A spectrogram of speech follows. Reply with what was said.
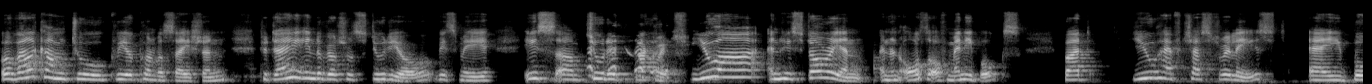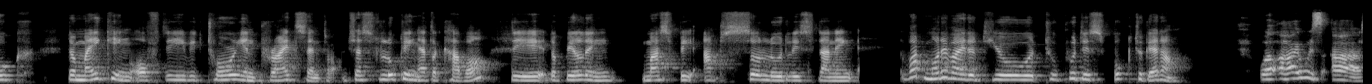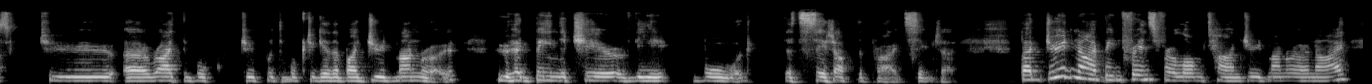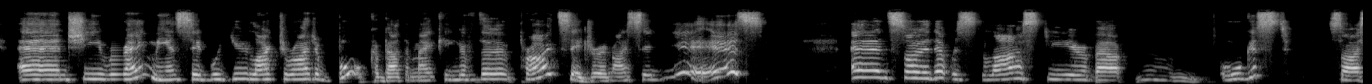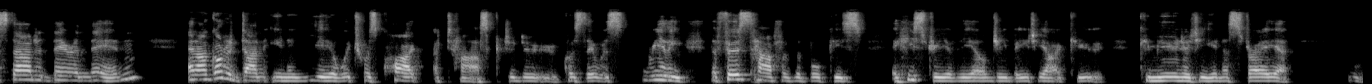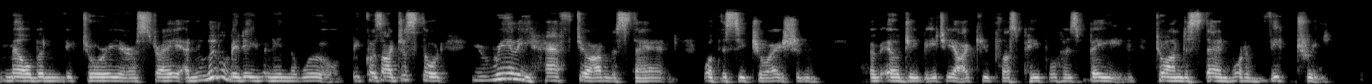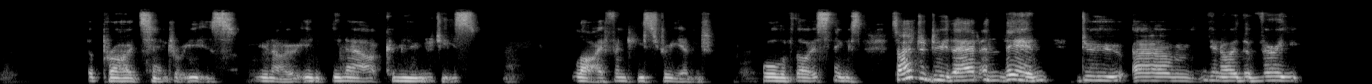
Well, welcome to Queer Conversation. Today in the virtual studio with me is um, Judith Buckrich. You are an historian and an author of many books, but you have just released a book, The Making of the Victorian Pride Center. Just looking at the cover, the, the building must be absolutely stunning. What motivated you to put this book together? Well, I was asked to uh, write the book to put the book together by Jude Munro, who had been the chair of the board that set up the Pride Centre. But Jude and I have been friends for a long time, Jude Munro and I, and she rang me and said, Would you like to write a book about the making of the Pride Centre? And I said, Yes. And so that was last year, about mm, August. So I started there and then. And I got it done in a year, which was quite a task to do because there was really the first half of the book is a history of the LGBTIQ community in Australia, Melbourne, Victoria, Australia, and a little bit even in the world, because I just thought you really have to understand what the situation of LGBTIQ plus people has been to understand what a victory the Pride Centre is, you know, in, in our community's life and history and all of those things. So I had to do that and then do, um, you know, the very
